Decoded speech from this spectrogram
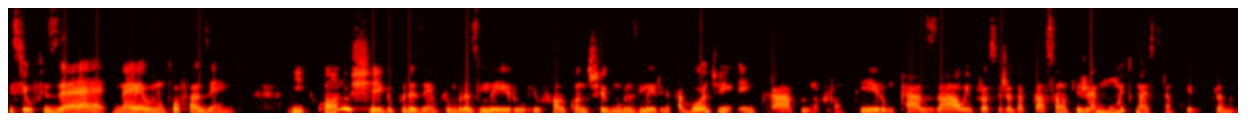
E se eu fizer, né, eu não estou fazendo. E quando chega, por exemplo, um brasileiro, eu falo, quando chega um brasileiro que acabou de entrar por uma fronteira, um casal em processo de adaptação, aqui já é muito mais tranquilo para mim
